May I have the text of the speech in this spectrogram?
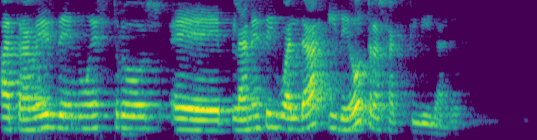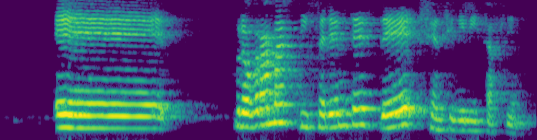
a través de nuestros eh, planes de igualdad y de otras actividades? Programas diferentes de sensibilización.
